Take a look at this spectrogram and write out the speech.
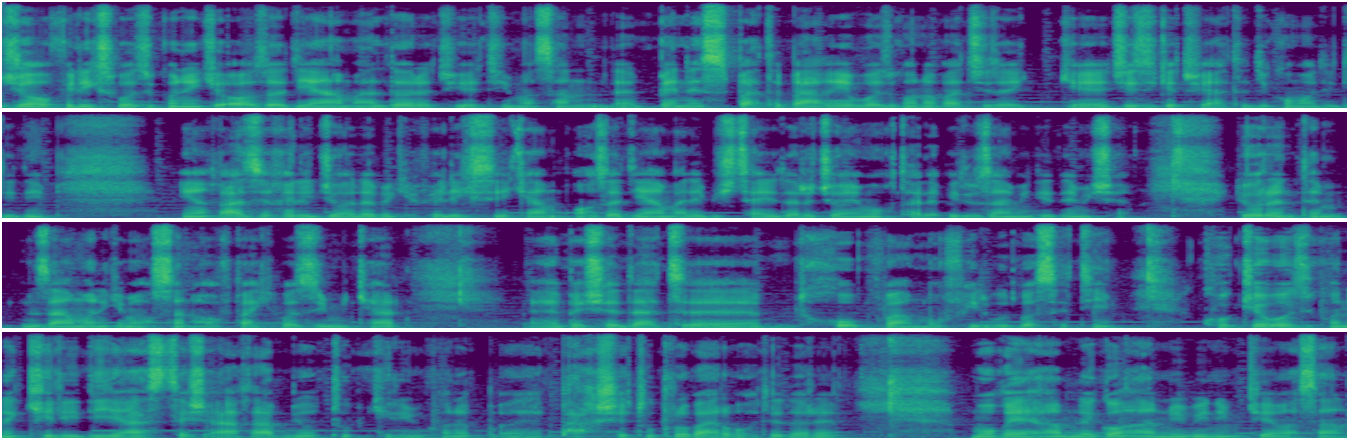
ژائو فلیکس بازیکنی که آزادی عمل داره توی تیم مثلا به نسبت بقیه بازیکن‌ها و چیزی چیزی که توی اتلتیکو مادرید دیدیم این قضیه خیلی جالبه که فلیکس یکم آزادی عمل بیشتری داره جای مختلفی تو زمین دیده میشه. یورنته زمانی که مثلا هافبک بازی می‌کرد به شدت خوب و مفید بود واسه تیم. کوکه بازیکن کلیدی هستش عقب میاد توپگیری می‌کنه پخش توپ رو بر عهده داره. موقع حمله گاهن می‌بینیم که مثلا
